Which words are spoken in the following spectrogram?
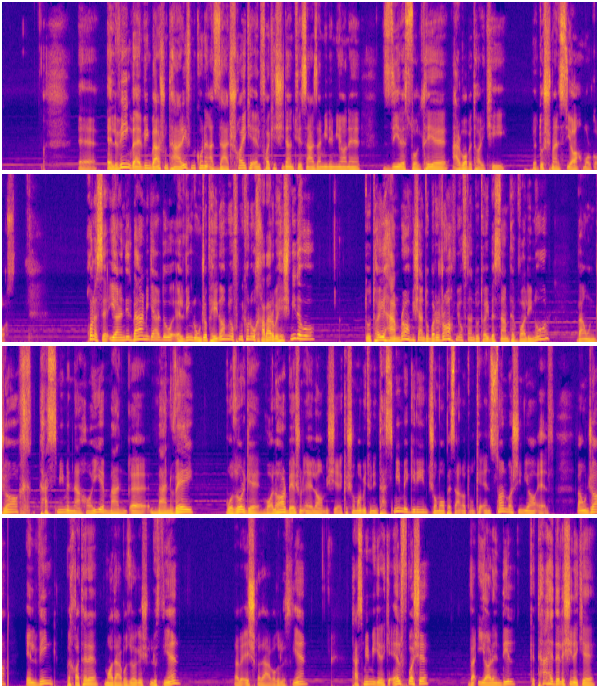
الوینگ و الوینگ براشون تعریف می‌کنه از زجرهایی که الف ها کشیدن توی سرزمین میانه زیر سلطه ارباب تاریکی یا دشمن سیاه مورگوث خلاصه ایارندیل برمیگرده و الوینگ رو اونجا پیدا میفت می‌کنه و خبر رو بهش میده و دوتایی همراه میشن دوباره راه میفتن دوتایی به سمت والینور و اونجا تصمیم نهایی من، منوی بزرگ والار بهشون اعلام میشه که شما می‌تونین تصمیم بگیرین شما و پسراتون که انسان باشین یا الف. و اونجا الوینگ به خاطر مادر بزرگش لوثین و به عشق در واقع لوثین تصمیم می‌گیره که الف باشه و ایارندیل که ته دلش اینه که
